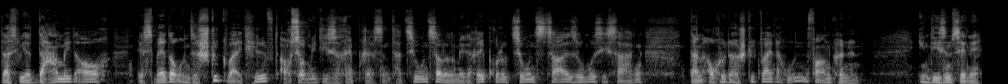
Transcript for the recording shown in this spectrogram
dass wir damit auch das Wetter uns ein Stück weit hilft, auch so mit dieser Repräsentationszahl oder mit der Reproduktionszahl, so muss ich sagen, dann auch wieder ein Stück weit nach unten fahren können. In diesem Sinne,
